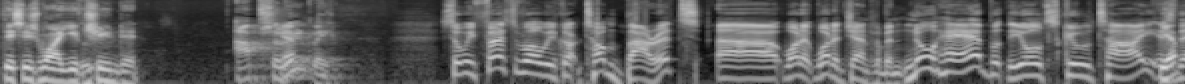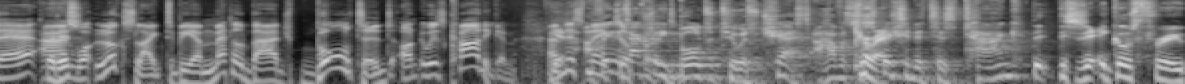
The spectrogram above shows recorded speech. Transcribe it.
This is why you've tuned in. Absolutely. So we first of all we've got Tom Barrett. Uh, what a, what a gentleman! No hair, but the old school tie is Yep, there, and is. what looks like to be a metal badge bolted onto his cardigan. And Yeah, this I makes think it's actually it. bolted to his chest. I have a Correct. suspicion it's his tag. Th- This is it. It goes through.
